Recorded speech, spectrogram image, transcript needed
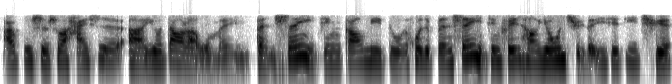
而不是说还是啊又到了我们本身已经高密度或者本身已经非常拥挤的一些地区，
